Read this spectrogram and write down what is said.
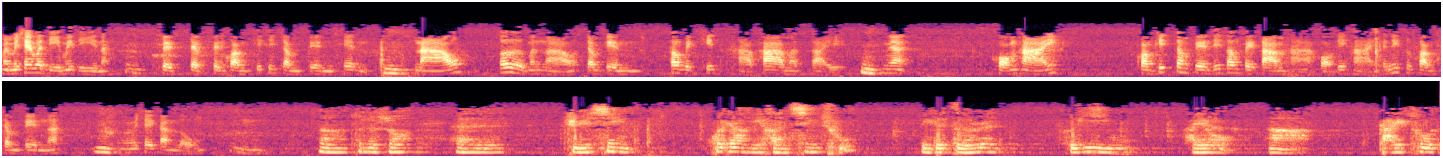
มันไม่ใช่ว่าดีไม่ดีนะแต่แต่เป็นความคิดที่จำเป็น เช่นหนาว เออ มันหนาว จำเป็นต้องไปคิดหาผ้ามาใส่เนี่ย ของหาย ความคิดจำเป็นที่ต้องไปตามหาของที่หาย อันนี้คือความจำเป็นนะมันไม่ใช่การหลง嗯，就是说，呃，觉性会让你很清楚 你的责任和义务，还有啊该做的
